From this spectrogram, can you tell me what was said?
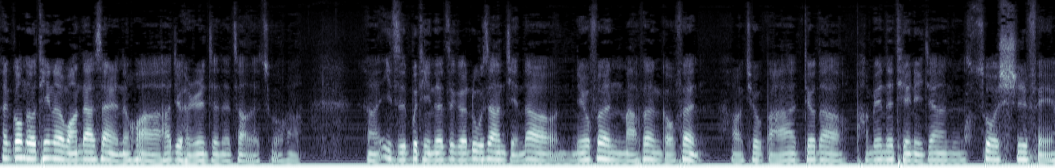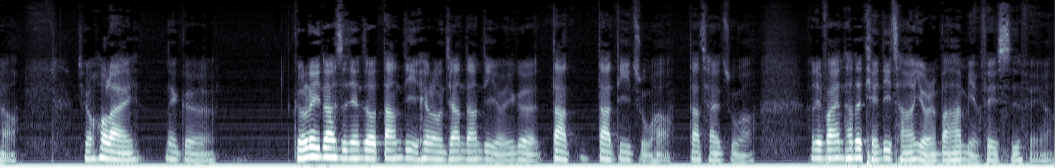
那工头听了王大善人的话，他就很认真的照着做哈，啊，一直不停的这个路上捡到牛粪、马粪、狗粪，好就把它丢到旁边的田里，这样做施肥哈。就后来那个隔了一段时间之后，当地黑龙江当地有一个大大地主哈，大财主啊，他就发现他的田地常常有人帮他免费施肥啊，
